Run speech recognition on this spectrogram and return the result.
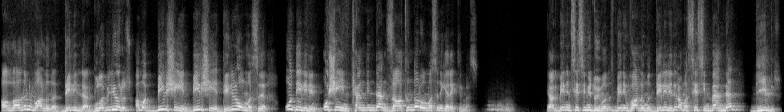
Allah'ın varlığına deliller bulabiliyoruz ama bir şeyin bir şeye delil olması o delilin o şeyin kendinden zatından olmasını gerektirmez. Yani benim sesimi duymanız benim varlığımın delilidir ama sesim benden değildir.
